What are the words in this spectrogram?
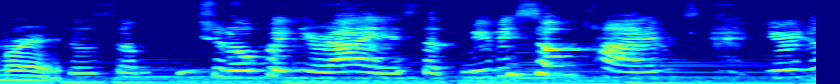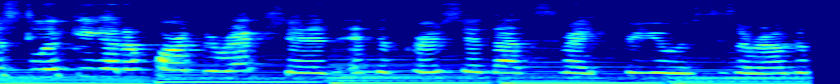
Right So some you should open your eyes that maybe sometimes you're just looking at a far direction and the person that's right for you is just around the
